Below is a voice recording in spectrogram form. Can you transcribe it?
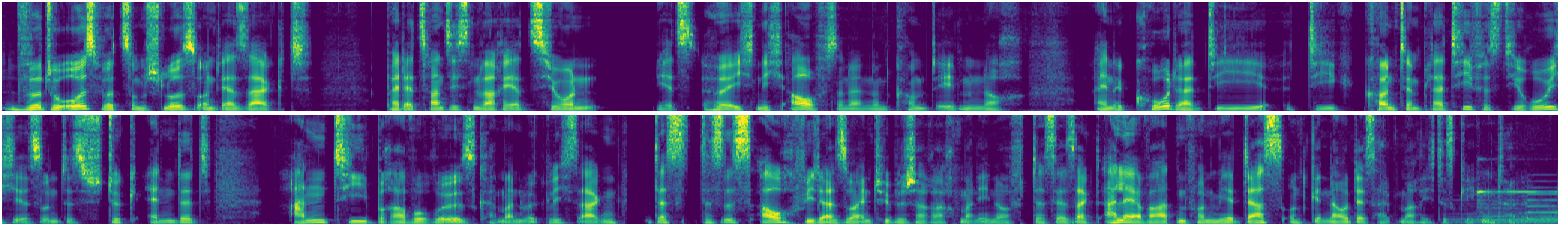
virtuos wird zum Schluss und er sagt bei der 20. Variation, jetzt höre ich nicht auf, sondern dann kommt eben noch eine Coda, die, die kontemplativ ist, die ruhig ist und das Stück endet anti-bravourös, kann man wirklich sagen. Das, das ist auch wieder so ein typischer Rachmaninow, dass er sagt, alle erwarten von mir das und genau deshalb mache ich das Gegenteil.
